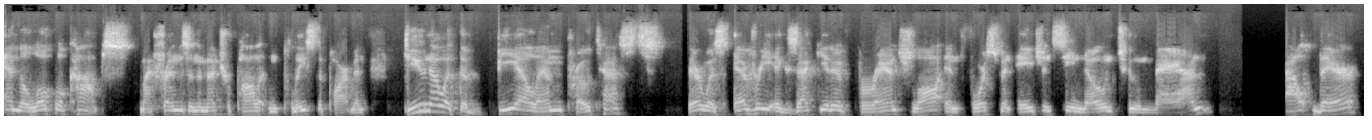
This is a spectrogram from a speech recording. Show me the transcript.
and the local cops, my friends in the Metropolitan Police Department. Do you know at the BLM protests, there was every executive branch law enforcement agency known to man out there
